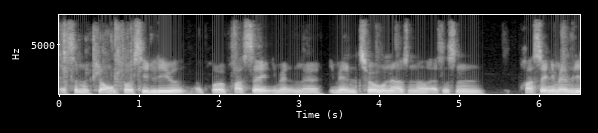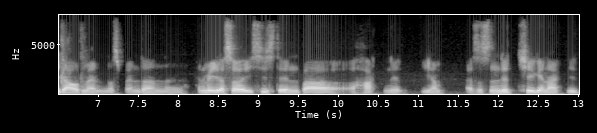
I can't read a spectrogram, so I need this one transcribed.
altså, som en klovn for at liv, livet og prøve at presse sig ind imellem, øh, imellem togene og sådan noget. Altså sådan, presse ind imellem lidt outmanden og sprinteren. Øh. Han vælger så i sidste ende bare at hakke den ind i ham. Altså sådan lidt chicken-agtigt.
